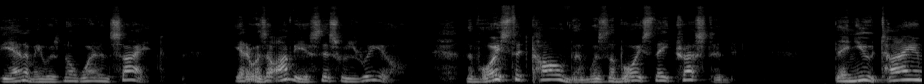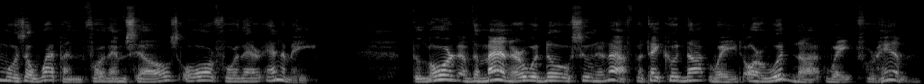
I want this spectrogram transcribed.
The enemy was nowhere in sight, yet it was obvious this was real. The voice that called them was the voice they trusted. They knew time was a weapon for themselves or for their enemy. The lord of the manor would know soon enough, but they could not wait or would not wait for him.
